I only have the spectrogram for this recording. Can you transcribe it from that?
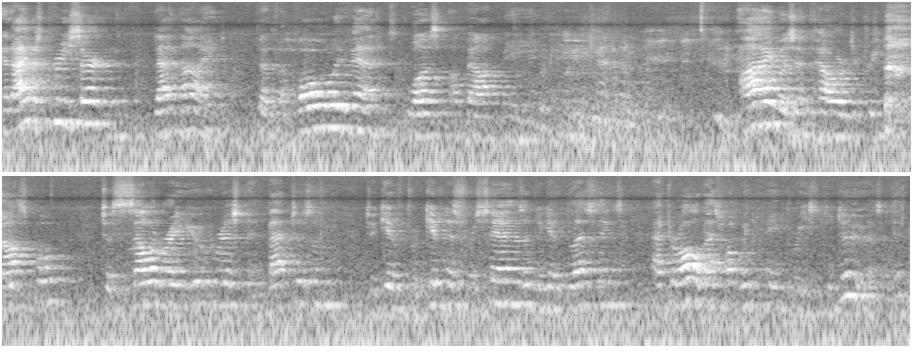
and I was pretty certain that night that the whole event was about me. I was empowered to preach the gospel, to celebrate Eucharist and baptism, to give forgiveness for sins, and to give blessings. After all, that's what we pay priests to do, isn't it?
